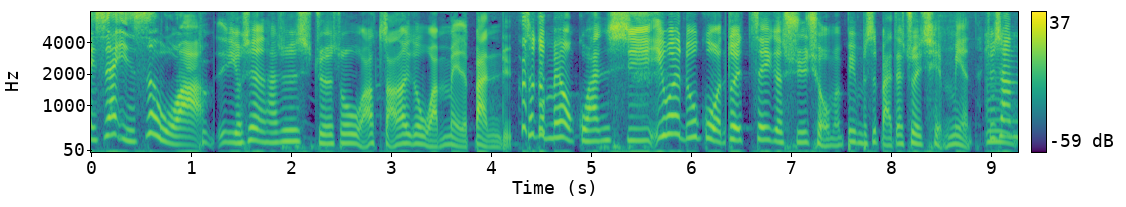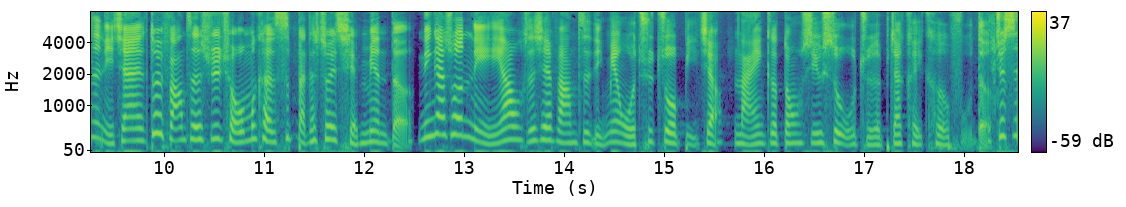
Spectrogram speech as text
你是在影射我啊？有些人他就是觉得说，我要找到一个完美的伴侣，这个没有关系，因为如果对这个需求，我们并不是摆在最前面。就像是你现在对房子的需求，我们可能是摆在最前面的。你应该说，你要这些房子里面，我去做比较，哪一个东西是我觉得比较可以克服的？就是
